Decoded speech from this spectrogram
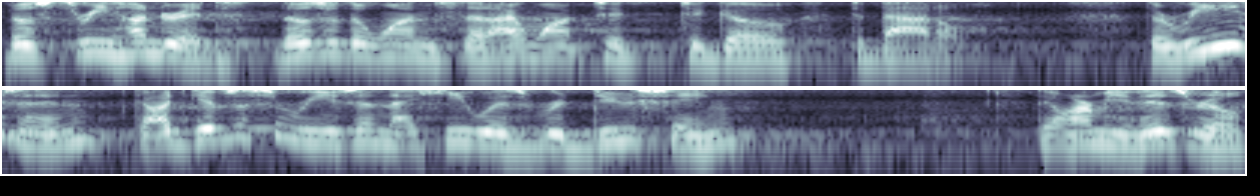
those 300, those are the ones that I want to, to go to battle. The reason, God gives us a reason that He was reducing the army of Israel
